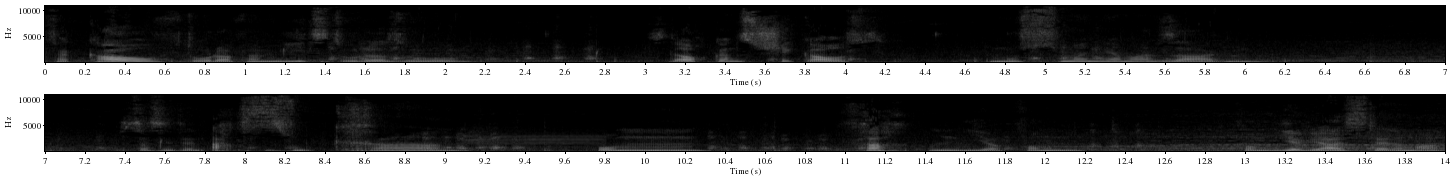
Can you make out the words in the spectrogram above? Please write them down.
verkauft oder vermietet oder so. Sieht auch ganz schick aus. Muss man ja mal sagen. Was ist das hier denn? Ach, das ist so ein Kran. Um Frachten hier vom... Vom hier, wie heißt der nochmal?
